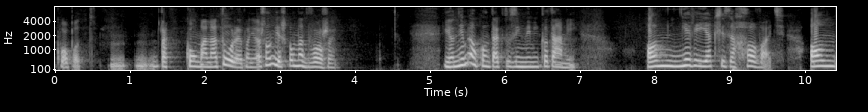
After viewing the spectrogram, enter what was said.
kłopot, taką ma naturę, ponieważ on mieszkał na dworze i on nie miał kontaktu z innymi kotami. On nie wie, jak się zachować. On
